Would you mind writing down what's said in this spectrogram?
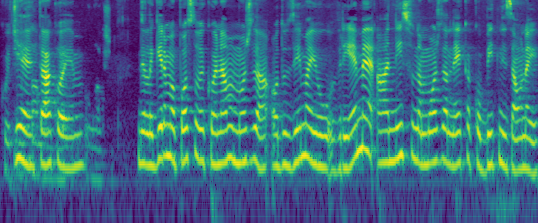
koji će Je, tako ovaj, je. Delegiramo poslove koje nama možda oduzimaju vrijeme, a nisu nam možda nekako bitni za onaj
